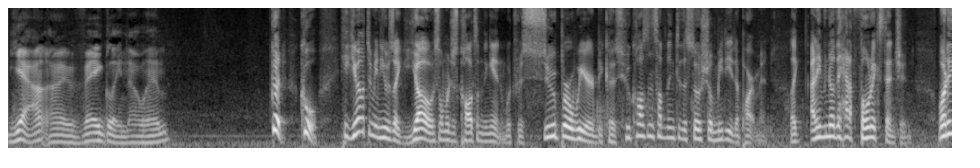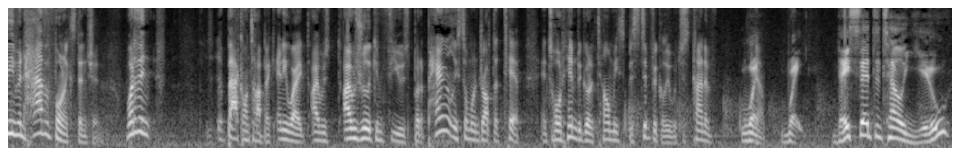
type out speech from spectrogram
yeah, I vaguely know him. Good, cool. He came up to me and he was like, yo, someone just called something in, which was super weird because who calls in something to the social media department? Like, I didn't even know they had a phone extension. Why do they even have a phone extension? Why didn't. Back on topic. Anyway, I was I was really confused, but apparently someone dropped a tip and told him to go to tell me specifically, which is kind of Wait, know, wait. They said to tell you?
